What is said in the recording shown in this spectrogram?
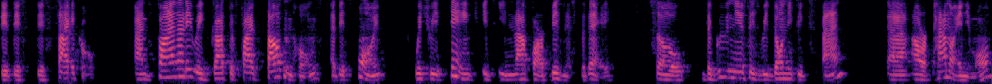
this, this cycle. And finally, we got to 5,000 homes at this point, which we think is enough for our business today. So the good news is we don't need to expand uh, our panel anymore.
